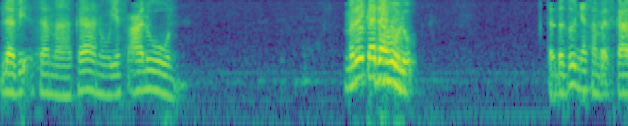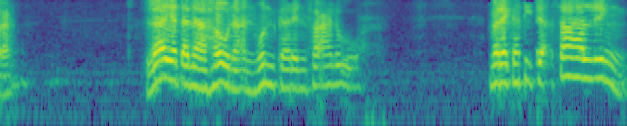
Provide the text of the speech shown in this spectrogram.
la bi'sa ma kanu yaf'alun." Mereka dahulu tentunya sampai sekarang la yatanahawna an munkarin fa'aluh. Mereka tidak saling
